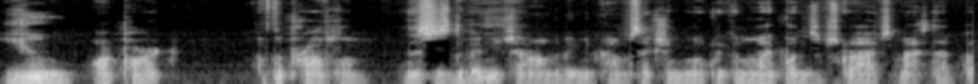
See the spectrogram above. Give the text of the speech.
you are part of the problem. This is the Debate Me Channel the Baby comment section below. Click on the like button, subscribe, smash that bell.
